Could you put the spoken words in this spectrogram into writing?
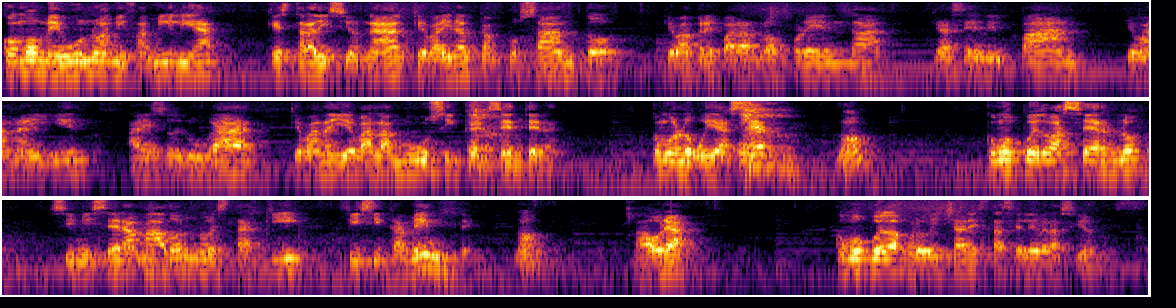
Cómo me uno a mi familia, que es tradicional, que va a ir al camposanto, que va a preparar la ofrenda, que hacen el pan, que van a ir a ese lugar, que van a llevar la música, etcétera. ¿Cómo lo voy a hacer? ¿No? ¿Cómo puedo hacerlo si mi ser amado no está aquí físicamente? ¿No? Ahora, ¿cómo puedo aprovechar estas celebraciones?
